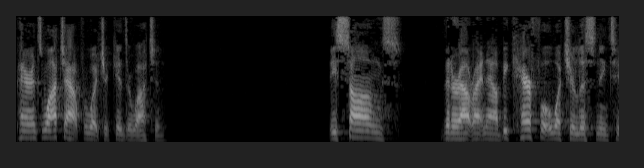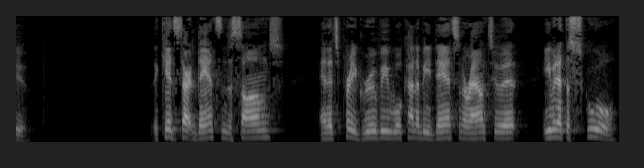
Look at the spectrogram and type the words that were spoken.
Parents, watch out for what your kids are watching. These songs that are out right now, be careful what you're listening to. The kids start dancing to songs, and it's pretty groovy. We'll kind of be dancing around to it, even at the school.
